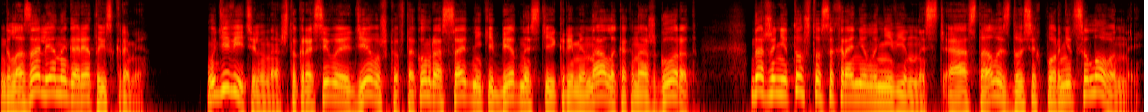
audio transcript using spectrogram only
Глаза Лены горят искрами. Удивительно, что красивая девушка в таком рассаднике бедности и криминала, как наш город, даже не то, что сохранила невинность, а осталась до сих пор нецелованной.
